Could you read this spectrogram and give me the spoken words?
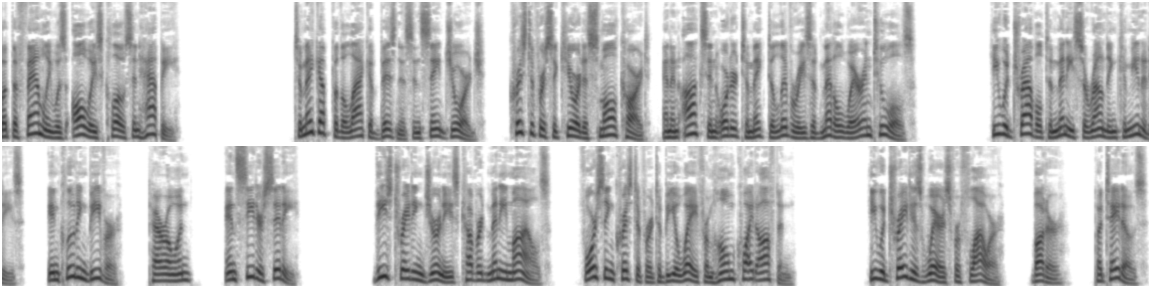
but the family was always close and happy. To make up for the lack of business in St. George, Christopher secured a small cart and an ox in order to make deliveries of metalware and tools he would travel to many surrounding communities, including Beaver, Parowan, and Cedar City. These trading journeys covered many miles, forcing Christopher to be away from home quite often. He would trade his wares for flour, butter, potatoes,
